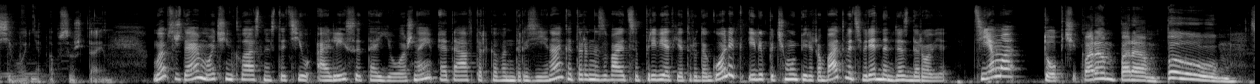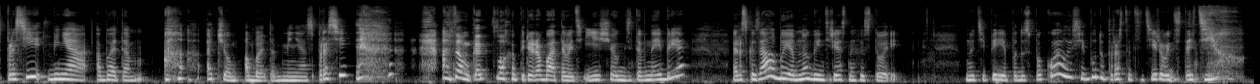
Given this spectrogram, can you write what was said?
Сегодня обсуждаем? Мы обсуждаем очень классную статью Алисы Таежной. Это авторка Вандерзина, которая называется «Привет, я трудоголик» или «Почему перерабатывать вредно для здоровья». Тема топчик. Парам-парам-пум! Спроси меня об этом. О чем об этом меня спроси? О том, как плохо перерабатывать еще где-то в ноябре. Рассказала бы я много интересных историй. Но теперь я подуспокоилась и буду просто цитировать статью.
